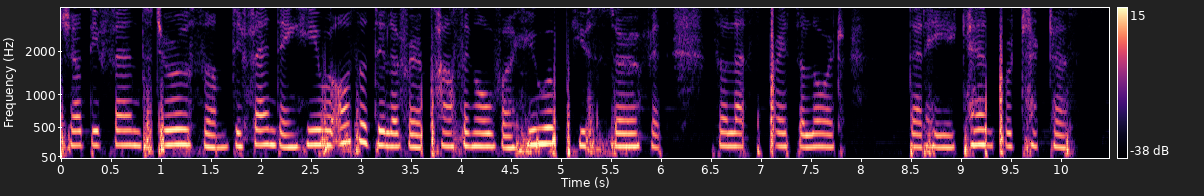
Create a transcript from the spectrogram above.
shall defend Jerusalem, defending. He will also deliver, passing over. He will preserve it. So let's praise the Lord that He can protect us.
